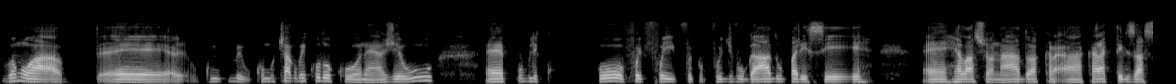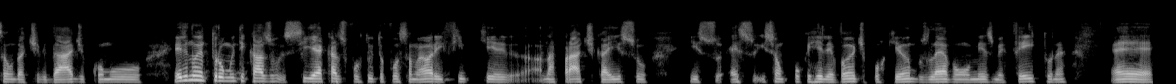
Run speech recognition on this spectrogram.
vamos lá, é, como, como, o Thiago bem colocou, né? A AGU é, publicou, foi, foi, foi, foi divulgado o parecer é, relacionado à, à, caracterização da atividade como ele não entrou muito em caso se é caso fortuito ou força maior, enfim, porque ah, na prática isso isso é, isso é um pouco irrelevante porque ambos levam ao mesmo efeito, né? É,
